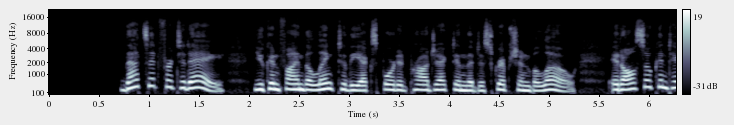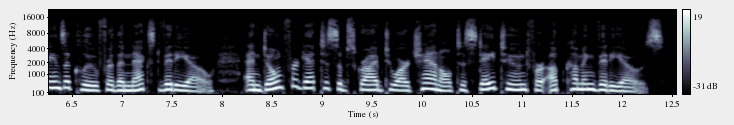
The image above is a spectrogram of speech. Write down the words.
That's it for today. You can find the link to the exported project in the description below. It also contains a clue for the next video. And don't forget to subscribe to our channel to stay tuned for upcoming videos.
